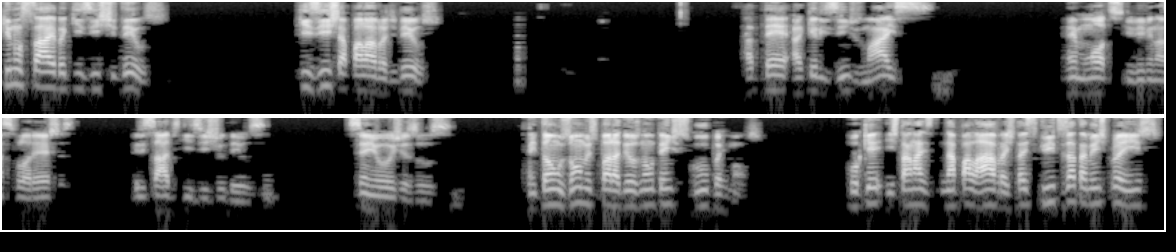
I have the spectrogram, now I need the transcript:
que não saiba que existe Deus? Que existe a palavra de Deus? Até aqueles índios mais remotos que vivem nas florestas, eles sabem que existe o Deus. Senhor Jesus. Então os homens para Deus não têm desculpa, irmãos. Porque está na, na palavra, está escrito exatamente para isso.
